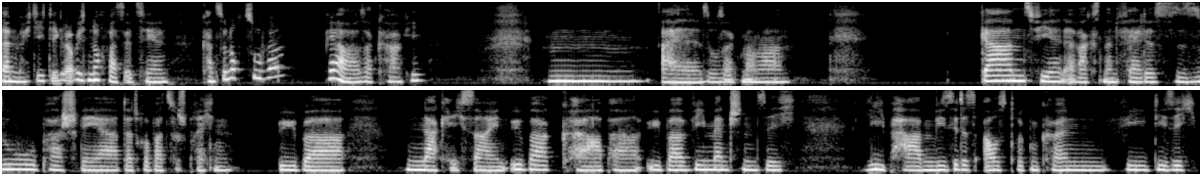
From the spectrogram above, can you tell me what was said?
Dann möchte ich dir, glaube ich, noch was erzählen. Kannst du noch zuhören? Ja, sagt Kaki. Hm, also, sagt Mama. Ganz vielen Erwachsenen fällt es super schwer, darüber zu sprechen. Über nackig sein, über Körper, über wie Menschen sich lieb haben, wie sie das ausdrücken können, wie die sich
